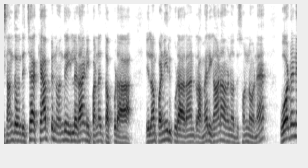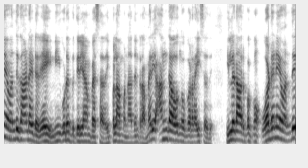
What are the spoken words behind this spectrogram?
சண்டை வந்துச்சா? கேப்டன் வந்து இல்லடா நீ பண்ணது தப்புடா. இதெல்லாம் பண்ணிருக்கூடாரான்ற மாதிரி கானா அது சொன்னோன்னே உடனே வந்து காண்டாக்டர் ஏய் நீ கூட இப்போ தெரியாமல் பேசாத இப்பெல்லாம் பண்ணாதுன்ற மாதிரி அங்கே அவங்க இப்போ ரைஸ் அது. இல்லடா ஒரு பக்கம். உடனே வந்து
